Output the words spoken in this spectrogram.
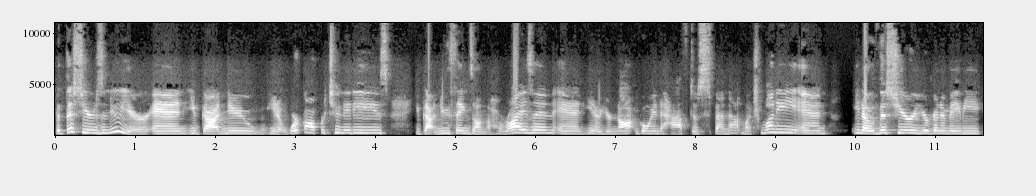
but this year is a new year, and you've got new you know work opportunities you've got new things on the horizon and you know you're not going to have to spend that much money and you know this year you're going to maybe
